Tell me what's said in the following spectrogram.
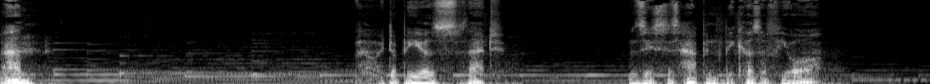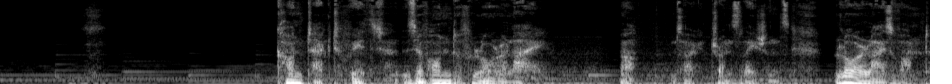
yeah. Um. It appears that this has happened because of your contact with the Wand of Lorelei. Oh, I'm sorry, translations. Lorelai's Wand.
